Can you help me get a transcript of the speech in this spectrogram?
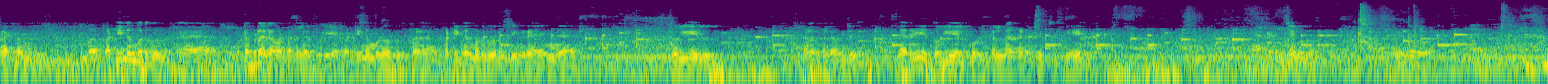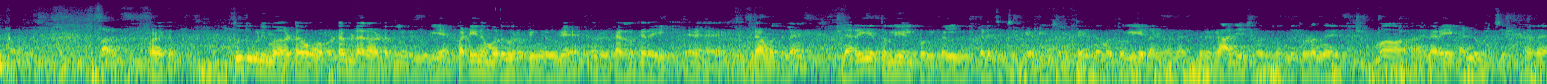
வணக்கம். நம்ம பட்டினமருதூர் அஹ், ஒட்டப்பிடார வட்டத்தில் இருக்கக்கூடிய பட்டினமலூர் பட்டினமருதூர் அப்படிங்கிற இந்த தொல்லியல் களத்தில் வந்து நிறைய தொல்லியல் பொருட்கள்லாம் கிடைச்சிட்ருக்கு. வணக்கம். தூத்துக்குடி மாவட்டம் ஒட்டப்பிட்டார் மாவட்டத்தில் இருக்கக்கூடிய பட்டினமருதூர் அப்படிங்கிறக்கூடிய ஒரு கடற்கரை கிராமத்தில் நிறைய தொல்லியல் பொருட்கள் கிடைச்சிட்ருக்கு அப்படின்னு சொல்லிட்டு நம்ம தொல்லியல் ஆய்வாளர் திரு ராஜேஷ் அவர்கள் வந்து தொடர்ந்து மா நிறைய கண்டுபிடிச்சி அதை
